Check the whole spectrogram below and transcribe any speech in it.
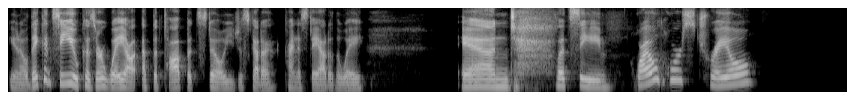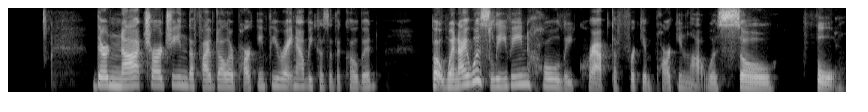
you know they can see you because they're way out at the top but still you just got to kind of stay out of the way. And let's see wild horse trail they're not charging the $5 parking fee right now because of the covid but when i was leaving holy crap the freaking parking lot was so full.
